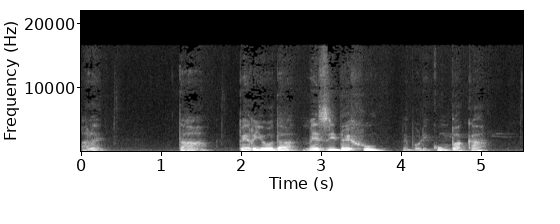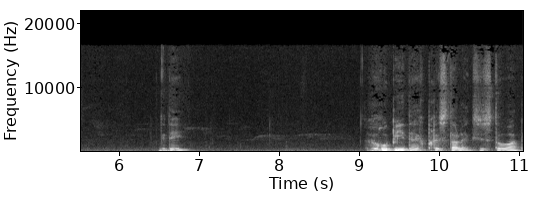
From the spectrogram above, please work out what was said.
Ale ta perioda mezidechu, neboli kumbaka, kdy hrubý dech přestal existovat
